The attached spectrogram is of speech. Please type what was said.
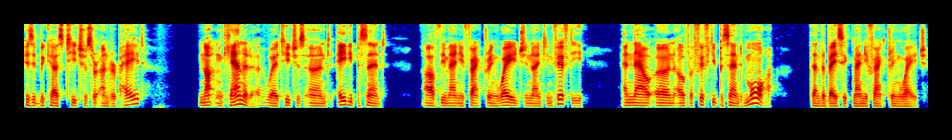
Is it because teachers are underpaid? Not in Canada, where teachers earned 80% of the manufacturing wage in 1950 and now earn over 50% more than the basic manufacturing wage.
